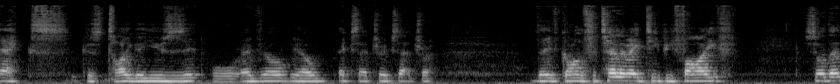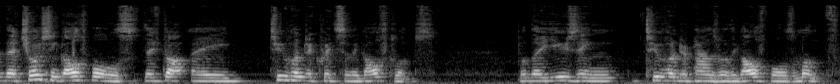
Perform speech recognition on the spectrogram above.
X, because Tiger uses it, or every you know, etc. etc. They've gone for TaylorMade TP5, so that their choice in golf balls, they've got a 200 quid set of golf clubs, but they're using 200 pounds worth of golf balls a month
